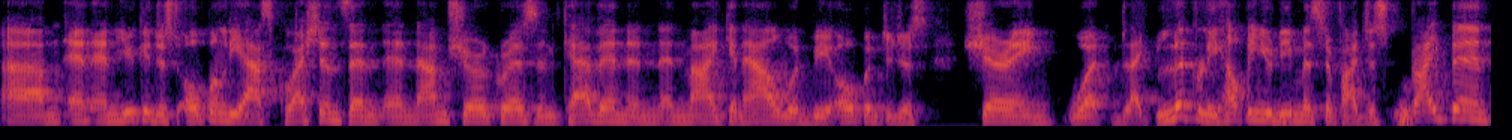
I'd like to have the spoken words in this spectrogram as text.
um, and and you can just openly ask questions, and and I'm sure Chris and Kevin and and Mike and Al would be open to just sharing what, like, literally helping you demystify. Just type in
